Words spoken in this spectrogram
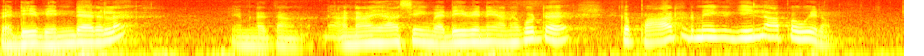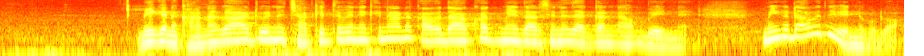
වැඩේ වෙන්න ඇරලා එහෙම නැත්නම් අනායාසයෙන් වැඩේ වෙන යනකොට එක පාරට මේක ගිහිල්ලා ආපහු වෙනවා. මේකන කනගාටු වෙන චකිත වෙන කෙනාට කවදාකවත් මේ දර්ශනය දැක් ගන්න හම්බ වෙන්නේ නැහැ. මේකට අවදි වෙන්න පුළුවන්.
